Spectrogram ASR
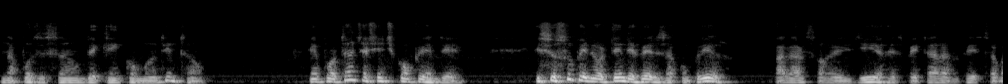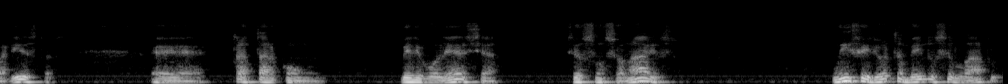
na posição de quem comanda. Então, é importante a gente compreender que se o superior tem deveres a cumprir, pagar o salário em dia, respeitar as leis trabalhistas, é, tratar com benevolência seus funcionários, o inferior também do seu lado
